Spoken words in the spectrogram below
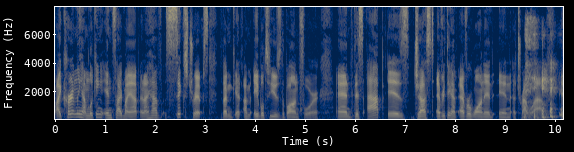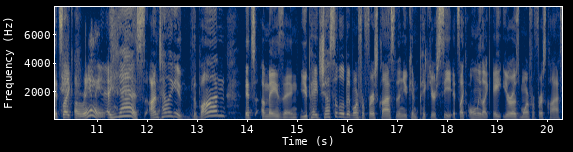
I currently I'm looking inside my app, and I have six trips that I'm get, I'm able to use the Bahn for, and this app is just everything I've ever wanted in a travel app. it's like Oh, really? Yes, I'm telling you, the Bahn, it's amazing. You pay just a little bit more for first class, and then you can pick your seat. It's like only like eight euros more for first class.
